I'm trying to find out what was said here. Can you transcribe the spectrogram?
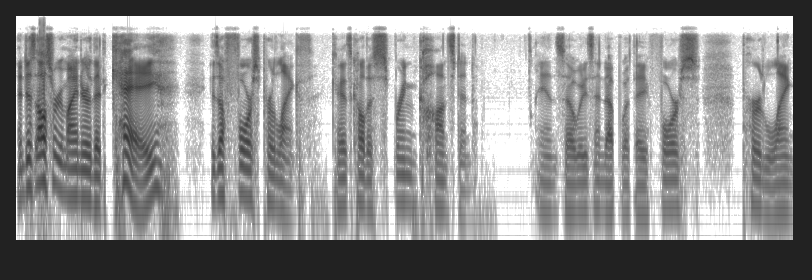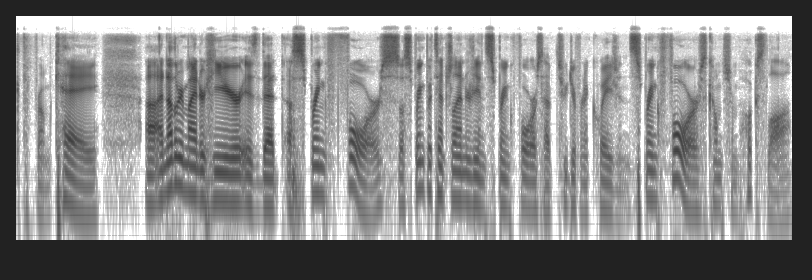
And just also a reminder that K is a force per length. Okay, it's called a spring constant. And so we just end up with a force per length from K. Uh, another reminder here is that a spring force, so spring potential energy and spring force have two different equations. Spring force comes from Hooke's law.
